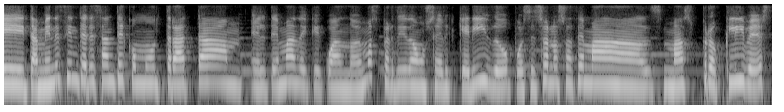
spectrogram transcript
Eh, también es interesante cómo trata mm, el tema de que cuando hemos perdido a un ser querido, pues eso nos hace más, más proclives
